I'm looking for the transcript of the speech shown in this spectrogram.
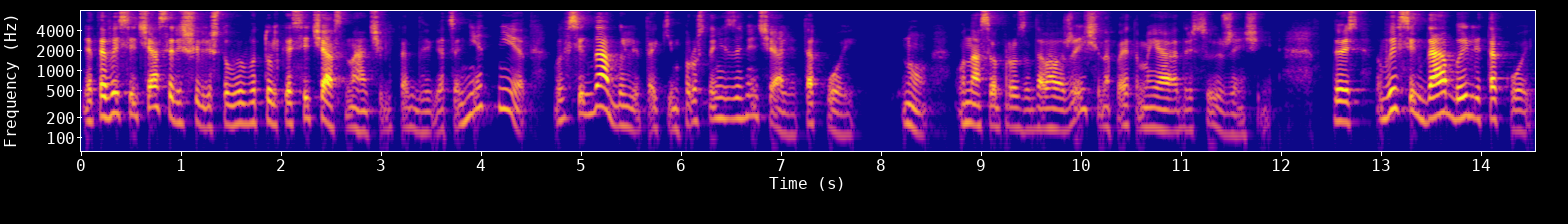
Это вы сейчас решили, что вы вот только сейчас начали так двигаться? Нет, нет, вы всегда были таким, просто не замечали, такой. Ну, у нас вопрос задавала женщина, поэтому я адресую женщине. То есть вы всегда были такой.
